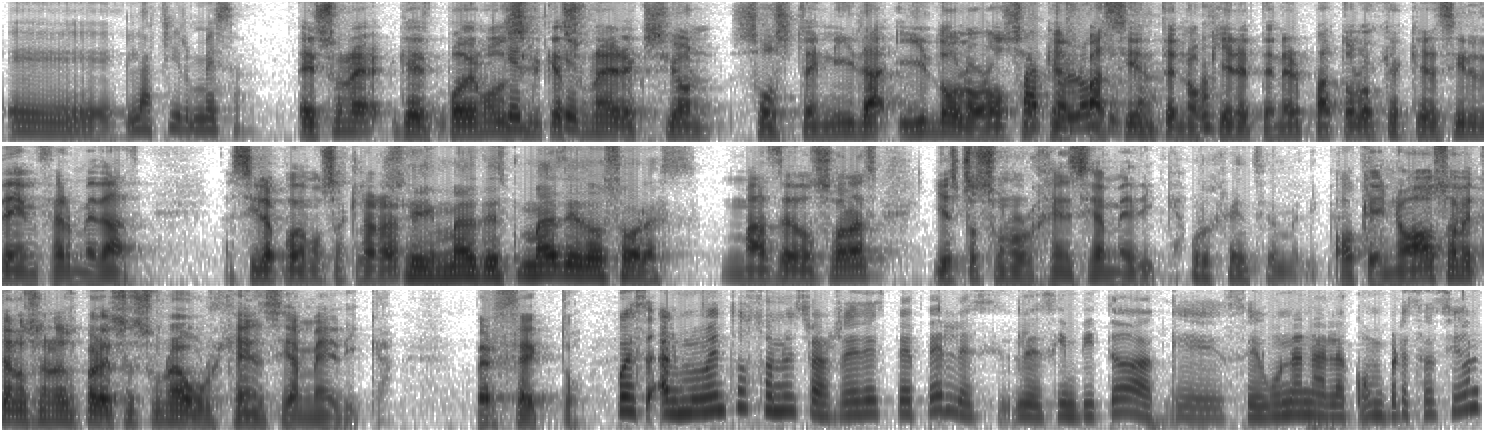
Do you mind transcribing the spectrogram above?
eh, la firmeza. Es una, que podemos decir que, es una erección sostenida y dolorosa que el paciente no quiere tener. Patológica quiere decir de enfermedad. ¿Así la podemos aclarar? Sí, más de, más de dos horas. Más de dos horas y esto es una urgencia médica. Urgencia médica. Ok, no vamos a meternos en eso, pero eso es una urgencia médica. Perfecto. Pues al momento son nuestras redes, Pepe. Les, les, invito a que se unan a la conversación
